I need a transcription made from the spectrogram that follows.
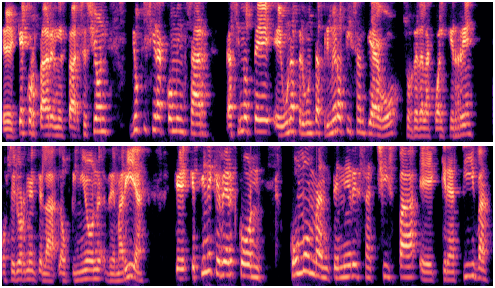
eh, que cortar en esta sesión. Yo quisiera comenzar haciéndote eh, una pregunta primero a ti, Santiago, sobre la cual querré posteriormente la, la opinión de María, que, tiene que ver con cómo mantener esa chispa eh, creativa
